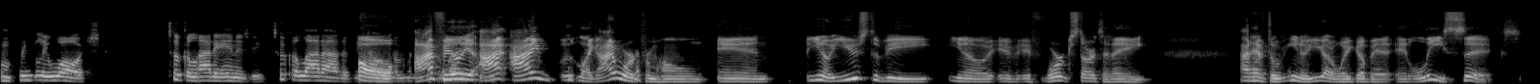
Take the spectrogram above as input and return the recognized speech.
completely washed, took a lot of energy, took a lot out of. Oh, I'm not I feel you. I I like I work from home, and you know, it used to be, you know, if if work starts at eight, I'd have to, you know, you got to wake up at at least six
